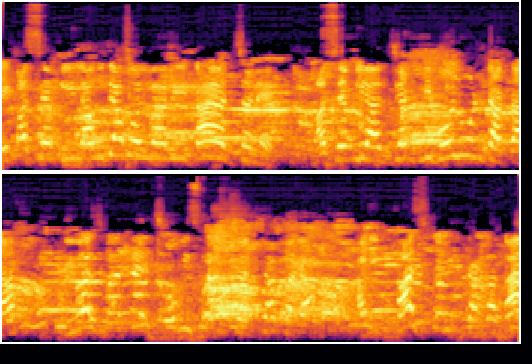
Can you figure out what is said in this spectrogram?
एक असेंब्लीला उद्या बोलवावी. काय अडचण आहे? असेंब्ली अर्जंटली बोलवून टाका. दिवसभर नाही चोवीस तास चर्चा करा. आणि पास करून टाका काय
